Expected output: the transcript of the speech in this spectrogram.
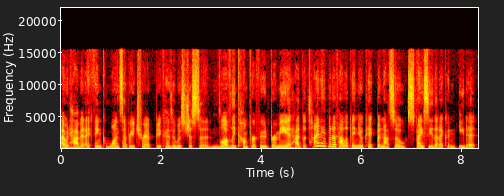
I would have it, I think, once every trip because it was just a lovely comfort food for me. It had the tiny bit of jalapeno kick, but not so spicy that I couldn't eat it.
